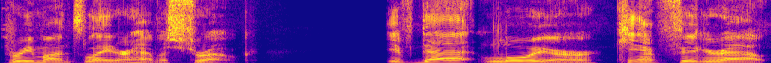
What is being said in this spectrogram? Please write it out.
three months later have a stroke. If that lawyer can't figure out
